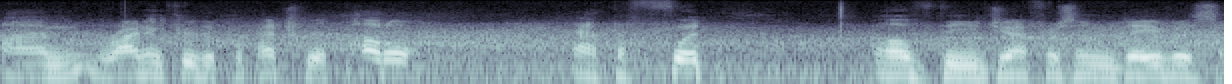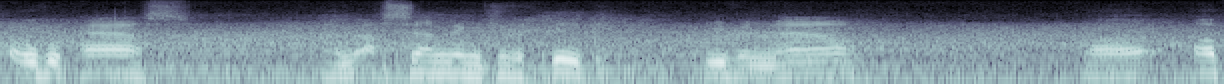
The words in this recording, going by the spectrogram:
I'm riding through the perpetual puddle at the foot of the Jefferson Davis overpass. I'm ascending to the peak even now, uh, up,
